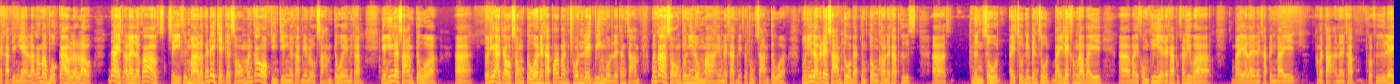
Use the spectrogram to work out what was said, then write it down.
นะครับอย่างเงี้ยแล้วก็มาบวก 9 แล้วเราได้อะไรเราก็เอา 4 ขึ้นมาแล้วก็ได้ 7 กับ 2 มันก็ออกจริง ๆ นะครับเนี่ยมันออก 3 ตัวเห็นไหมครับอย่างนี้ก็ 3 ตัวอ่า ตัวนี้อาจจะออก2ตัวนะครับ เพราะมันชนเลขวิ่งหมดเลยทั้ง 3 มันก็เอา 2 ตัวนี้ลงมาเห็นไหมครับเนี่ยก็ถูก 3 ตัว ตัวนี้เราก็ได้ 3 ตัวแบบตรงๆเขานะครับ คืออ่าหนึ่งสูตรไอ้สูตรนี้เป็นสูตรใบเล็กของเราใบอ่าใบคงที่นะครับเขาเรียกว่าใบอะไรนะครับ เป็นใบอมตะนะครับ ก็คือเลข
